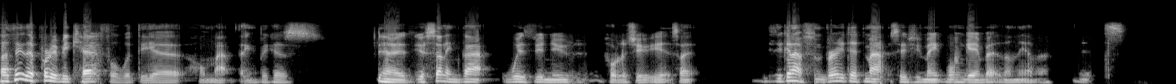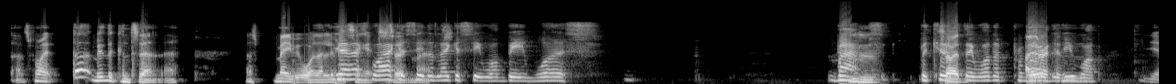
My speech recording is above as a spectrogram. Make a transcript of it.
I think they'll probably be careful with the uh, whole map thing because you know you're selling that with your new Call of Duty. It's like you're gonna have some very dead maps if you make one game better than the other. It's that's my that'd be the concern there. That's maybe why they're limiting Yeah, that's it. why I can see the legacy one being worse maps because So I- they want to promote the new one. Yeah,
